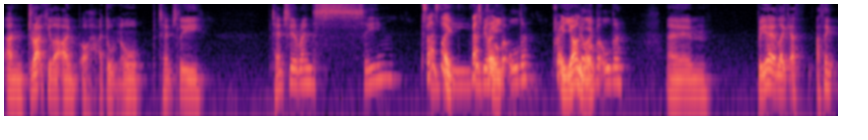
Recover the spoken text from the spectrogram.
and Dracula. I'm. Oh, I don't know. Potentially, potentially around the same. Because that's like that's maybe a pretty little bit older. pretty young. Maybe a Like little bit older. Um, but yeah, like I, I think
